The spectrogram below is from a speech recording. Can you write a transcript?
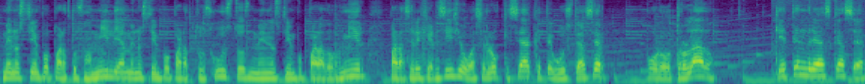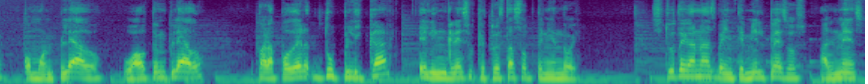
Menos tiempo para tu familia, menos tiempo para tus gustos, menos tiempo para dormir, para hacer ejercicio o hacer lo que sea que te guste hacer. Por otro lado, ¿qué tendrías que hacer como empleado o autoempleado para poder duplicar el ingreso que tú estás obteniendo hoy? Si tú te ganas 20 mil pesos al mes,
